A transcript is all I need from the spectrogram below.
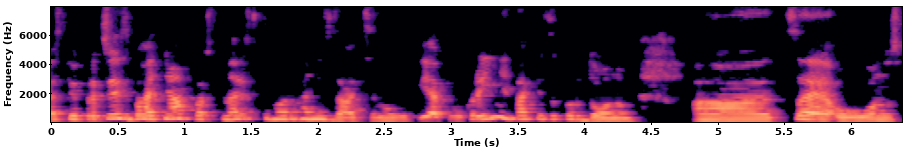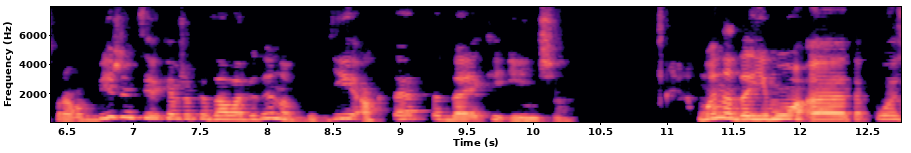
е, співпрацює з багатьма партнерськими організаціями, як в Україні, так і за кордоном. Це ООН у справах біженців, як я вже казала, людина в біді, актет та деякі інші. Ми надаємо е, також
